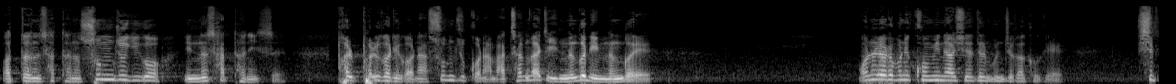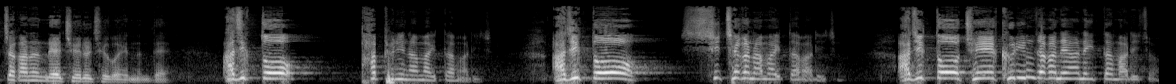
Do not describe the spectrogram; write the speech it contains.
어떤 사탄은 숨죽이고 있는 사탄이 있어요. 펄펄거리거나 숨죽거나 마찬가지 있는 건 있는 거예요. 오늘 여러분이 고민하셔야 될 문제가 그게 십자가는 내 죄를 제거했는데 아직도 파편이 남아있단 말이죠. 아직도 시체가 남아있단 말이죠. 아직도 죄의 그림자가 내 안에 있단 말이죠.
